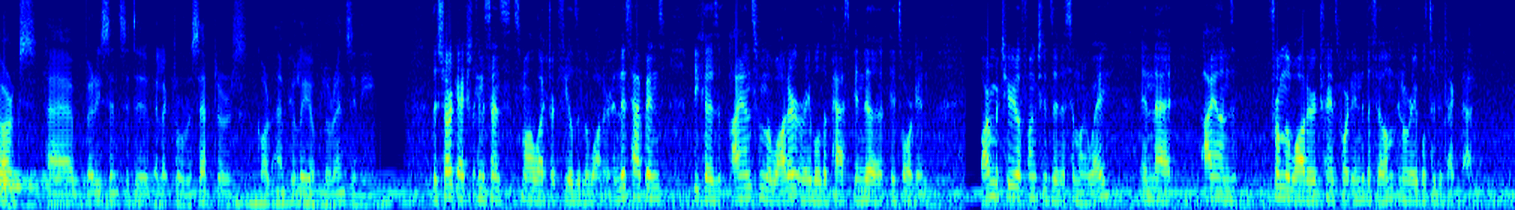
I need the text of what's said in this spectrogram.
Sharks have very sensitive electroreceptors called ampullae of Lorenzini. The shark actually can sense small electric fields in the water, and this happens because ions from the water are able to pass into its organ. Our material functions in a similar way in that ions from the water transport into the film and we're able to detect that.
